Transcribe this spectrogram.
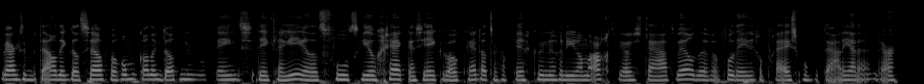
werkte, betaalde ik dat zelf. Waarom kan ik dat nu opeens declareren? Dat voelt heel gek. En zeker ook hè, dat de verpleegkundige die dan achter jou staat, wel de volledige prijs moet betalen. Ja, daar,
